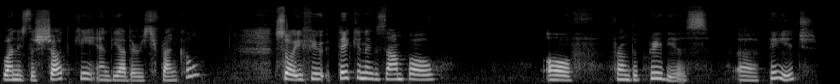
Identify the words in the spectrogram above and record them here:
One is the Schottky and the other is Frenkel. So if you take an example of from the previous uh, page,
